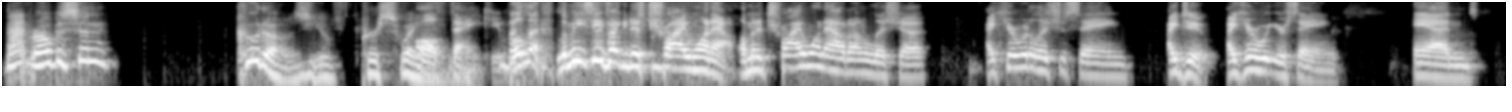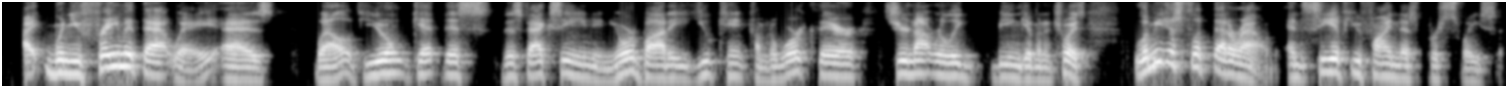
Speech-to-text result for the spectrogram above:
Matt Robison, kudos, you've persuaded. Oh, thank you. Well, let, let me see if I can just try one out. I'm going to try one out on Alicia. I hear what Alicia's saying. I do. I hear what you're saying. And I, when you frame it that way as well, if you don't get this this vaccine in your body, you can't come to work there. So you're not really being given a choice. Let me just flip that around and see if you find this persuasive.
